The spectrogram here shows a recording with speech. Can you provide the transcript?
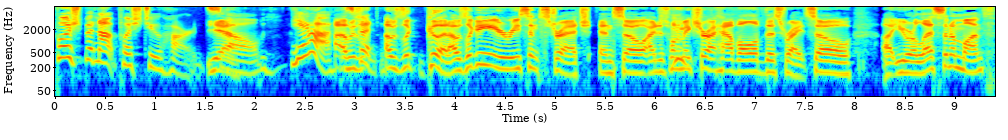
push, but not push too hard. Yeah. So yeah, I was good. I was look good. I was looking at your recent stretch, and so I just want to make sure I have all of this right. So uh, you were less than a month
